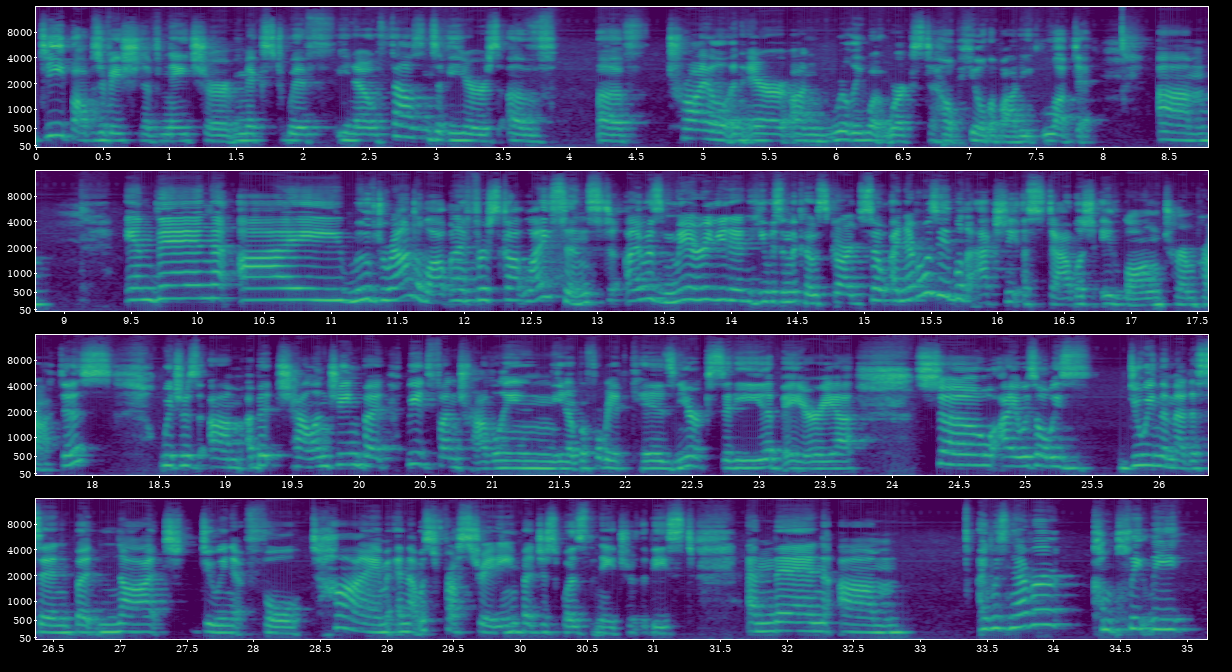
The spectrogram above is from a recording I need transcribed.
deep observation of nature mixed with you know thousands of years of of trial and error on really what works to help heal the body. Loved it. And then I moved around a lot when I first got licensed. I was married and he was in the Coast Guard. So I never was able to actually establish a long term practice, which was um, a bit challenging, but we had fun traveling, you know, before we had kids, New York City, the Bay Area. So I was always doing the medicine, but not doing it full time. And that was frustrating, but just was the nature of the beast. And then um, I was never completely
